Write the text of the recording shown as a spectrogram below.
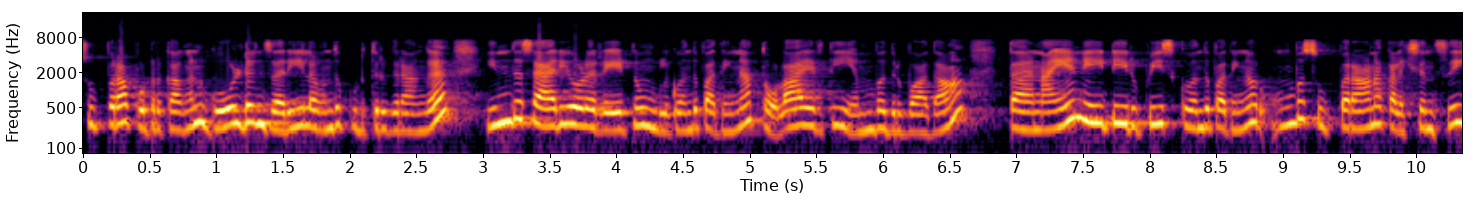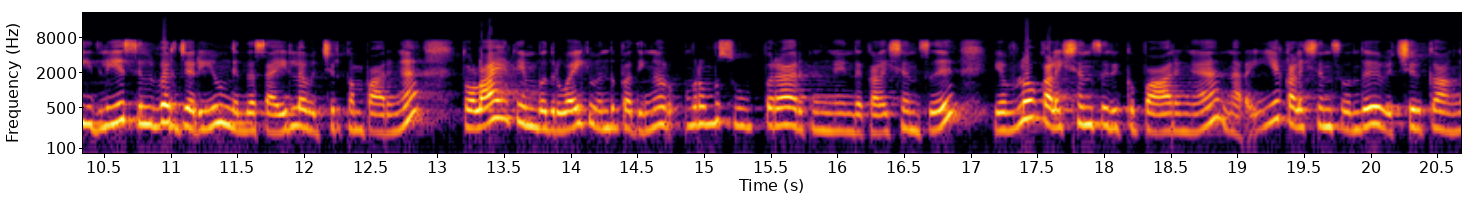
சூப்பராக போட்டிருக்காங்கன்னு கோல்டன் ஜரியில் வந்து கொடுத்துருக்குறாங்க. இந்த சாரியோட ரேட்டும் உங்களுக்கு வந்து பார்த்தீங்கன்னா தொள்ளாயிரத்தி எண்பது ரூபா தான் த நயன் எயிட்டி ருபீஸ்க்கு வந்து பார்த்தீங்கன்னா ரொம்ப சூப்பரான கலெக்ஷன்ஸு இதுலேயே சில்வர் ஜரியும் இந்த சைடில் வச்சுருக்கேன் பாருங்கள் தொள்ளாயிரத்தி எண்பது ரூபாய்க்கு வந்து பார்த்தீங்கன்னா ரொம்ப ரொம்ப சூப்பராக இருக்குங்க இந்த கலெக்ஷன்ஸு எவ்வளோ கலெக்ஷன்ஸ் இருக்குது பாருங்கள் நிறைய கலெக்ஷன்ஸ் வந்து வச்சுருக்காங்க.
